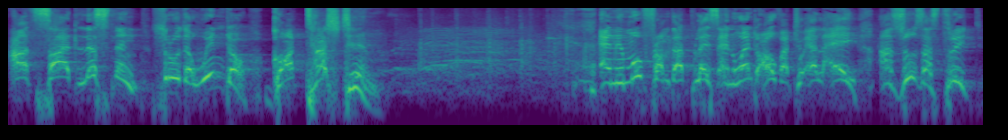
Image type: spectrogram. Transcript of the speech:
outside listening through the window, God touched him. And he moved from that place and went over to LA, Azusa Street,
